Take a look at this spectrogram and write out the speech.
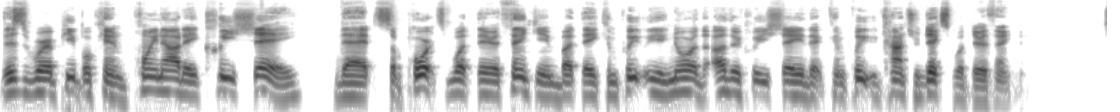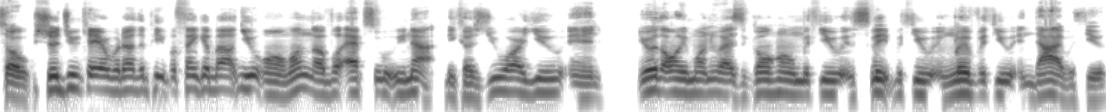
This is where people can point out a cliche that supports what they're thinking, but they completely ignore the other cliche that completely contradicts what they're thinking. So, should you care what other people think about you? On one level, absolutely not, because you are you and you're the only one who has to go home with you and sleep with you and live with you and die with you.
